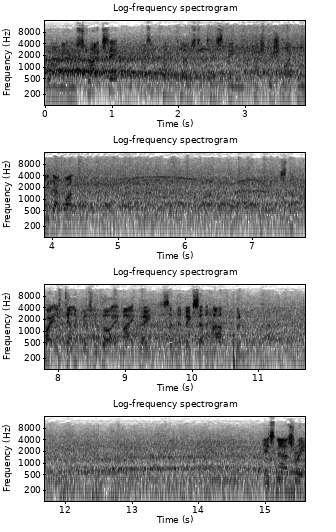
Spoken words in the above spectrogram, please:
Rami who strikes it. Doesn't come close to testing Kasper Schmeichel with that one. It's not quite as delicate as we thought it might be. Send the big centre half up and It's Nasri.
